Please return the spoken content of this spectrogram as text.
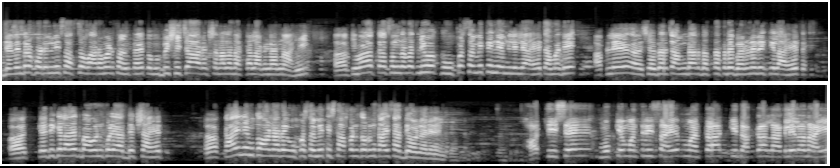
देवेंद्र फडणवीस असं वारंवार सांगतायत ओबीसीच्या आरक्षणाला धक्का लागणार नाही. किंवा त्या संदर्भातली उपसमिती नेमलेली आहे. त्यामध्ये आपले शेजारचे आमदार दत्तात्रय भरणे देखील आहेत. ते देखील आहेत बावनकुळे अध्यक्ष आहेत. काय नेमकं होणार आहे? उपसमिती स्थापन करून काय साध्य होणार आहे नेमकं? अतिशय मुख्यमंत्री साहेब म्हणतात की धक्का लागलेला नाही.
